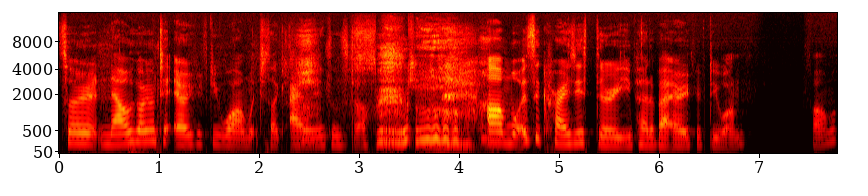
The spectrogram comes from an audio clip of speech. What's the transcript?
so now we're going on to Area 51, which is like aliens and stuff. um, what is the craziest theory you've heard about Area 51? Farmer?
